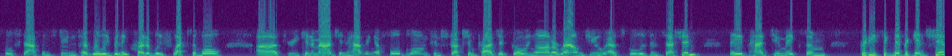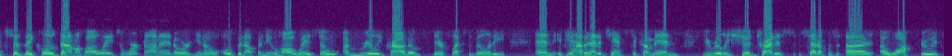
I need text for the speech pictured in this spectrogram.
School staff and students have really been incredibly flexible. Uh, through, you can imagine having a full blown construction project going on around you as school is in session. They've had to make some pretty significant shifts as they close down a hallway to work on it or, you know, open up a new hallway. So I'm really proud of their flexibility and if you haven't had a chance to come in, you really should try to set up a, a, a walkthrough. It's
